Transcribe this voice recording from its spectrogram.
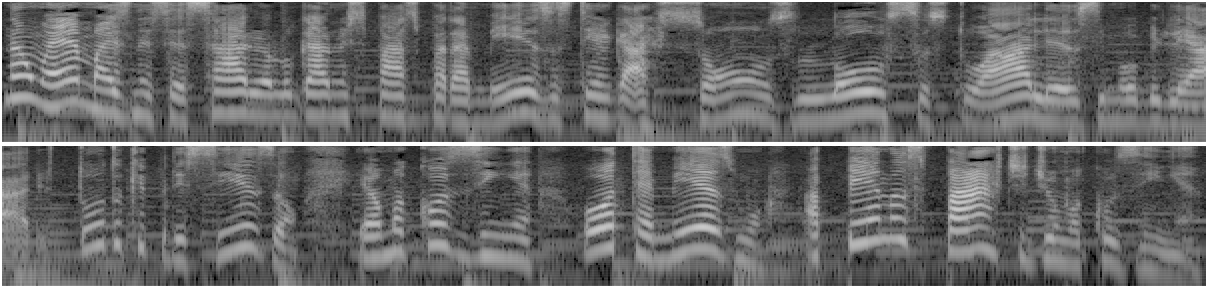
Não é mais necessário alugar um espaço para mesas, ter garçons, louças, toalhas, imobiliário. Tudo que precisam é uma cozinha ou até mesmo apenas parte de uma cozinha.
